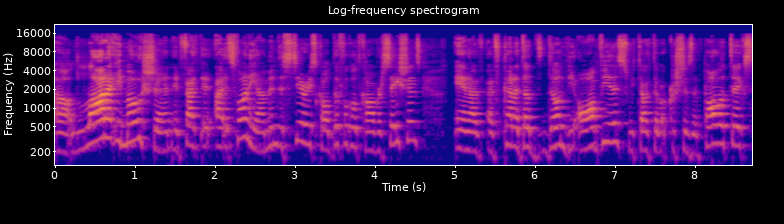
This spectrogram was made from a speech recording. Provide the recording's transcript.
A uh, lot of emotion. In fact, it, it's funny. I'm in this series called Difficult Conversations, and I've, I've kind of done, done the obvious. We talked about Christians and politics,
